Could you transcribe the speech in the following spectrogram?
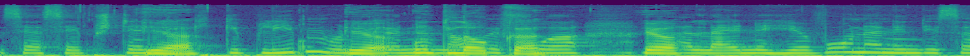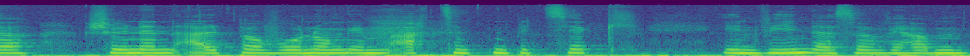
sehr selbstständig Ja. geblieben und Ja, können und nach wie vor Ja. alleine hier wohnen in dieser schönen Alpa-Wohnung im 18. Bezirk in Wien. Also wir haben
